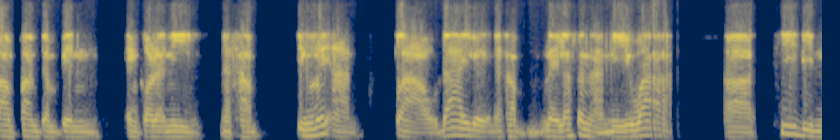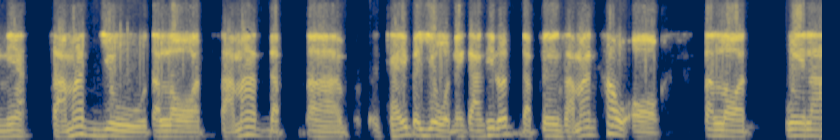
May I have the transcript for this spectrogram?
ตามความจำเป็นแห่งกรณีนะครับ จึงไม่อาจกล่าวได้เลยนะครับ ในลักษณะนี้ว่าที่ดินเนี่ยสามารถอยู่ตลอดสามารถดับใช้ประโยชน์ในการที่รถดับเพลิง สามารถเข้าออกตลอด เวลา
